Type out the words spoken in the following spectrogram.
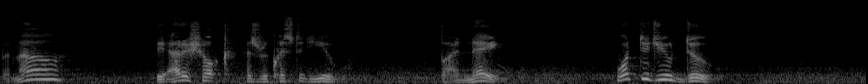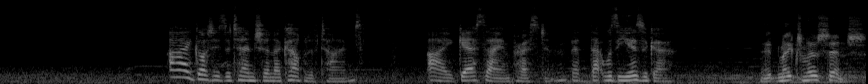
But now, the Arishok has requested you. By name. What did you do? I got his attention a couple of times. I guess I impressed him, but that was years ago. It makes no sense.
